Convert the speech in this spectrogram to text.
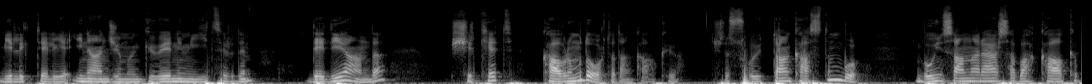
birlikteliğe inancımı, güvenimi yitirdim dediği anda şirket kavramı da ortadan kalkıyor. İşte soyuttan kastım bu. Bu insanlar her sabah kalkıp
